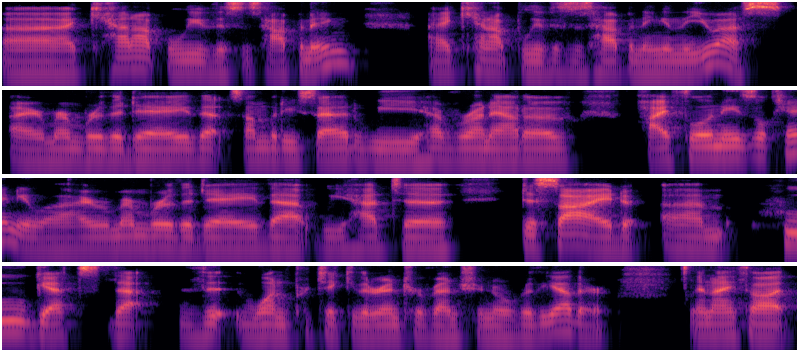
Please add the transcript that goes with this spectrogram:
uh, I cannot believe this is happening. I cannot believe this is happening in the US. I remember the day that somebody said we have run out of high flow nasal cannula. I remember the day that we had to decide um, who gets that one particular intervention over the other. And I thought,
